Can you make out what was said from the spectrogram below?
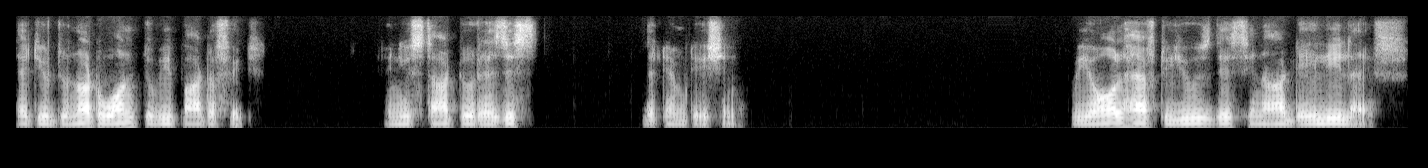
that you do not want to be part of it. And you start to resist the temptation. We all have to use this in our daily life,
